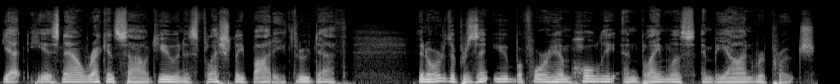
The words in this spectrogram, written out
yet he has now reconciled you in his fleshly body through death, in order to present you before him holy and blameless and beyond reproach.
